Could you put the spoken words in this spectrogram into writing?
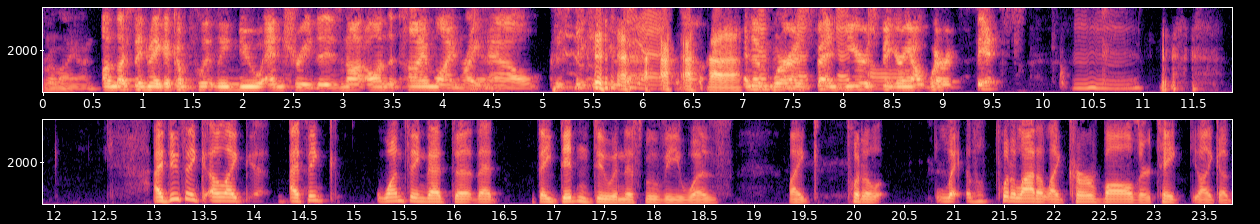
rely on. Unless they make a completely new entry that is not on the timeline right yeah. now, because they can do that. yeah. And then Just we're going to spend years all. figuring out where it fits. Mm-hmm. I do think, uh, like, I think one thing that uh, that they didn't do in this movie was like put a put a lot of like curveballs or take like a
